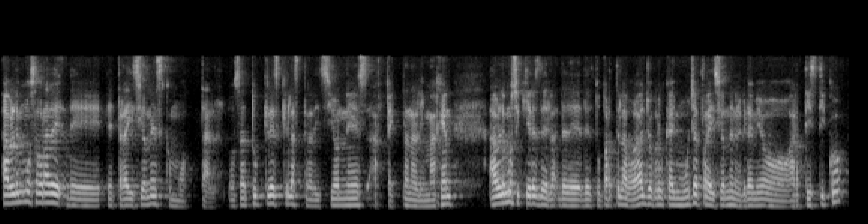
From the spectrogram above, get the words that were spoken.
hablemos ahora de, tradiciones como tal. O sea, ¿tú crees que las tradiciones afectan a la imagen? Hablemos si quieres de, tu parte laboral. Yo creo que hay mucha tradición en el gremio artístico.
